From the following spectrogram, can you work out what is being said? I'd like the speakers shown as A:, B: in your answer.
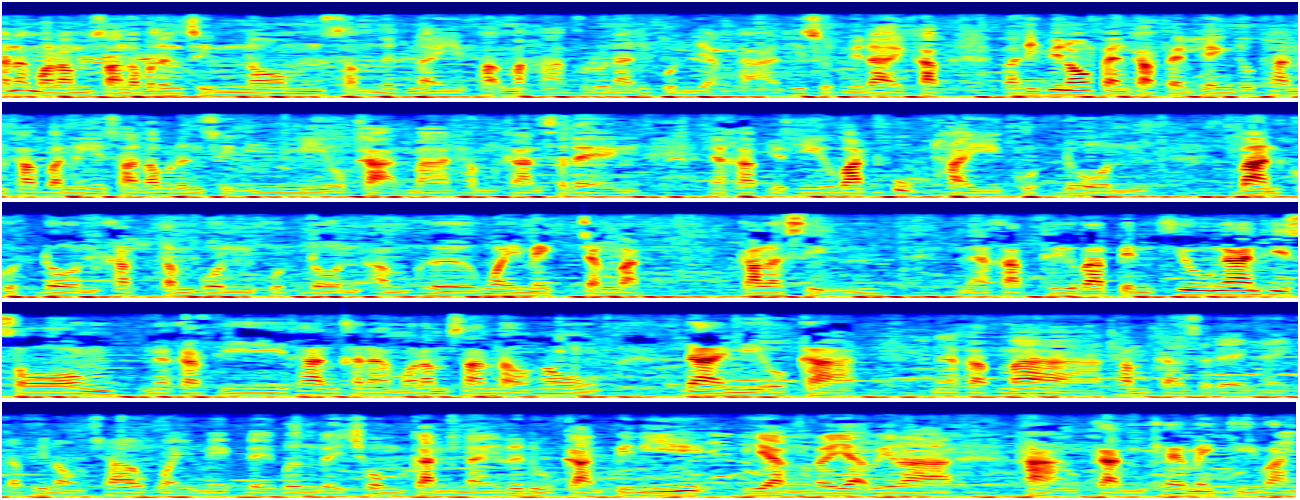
A: คณะหมอลำสารรับดึงศิลป์น้อมสำนึกในพระมหากรุณาธิคุณอย่างหาที่สุดไม่ได้ครับสวัสดีพี่น้องแฟนคลับแฟนเพลงทุกท่านครับวันนี้สารรับดึงศิลป์มีโอกาสมาทำการแสดงนะครับ อยู่ที่วัดอุทัยกุดโดน บ้านกุดโดนครับตำบลกุดโดนอำเภอห้วยเม็กจังหวัดกาลสินนะครับถือว่าเป็นคิวงานที่สองนะครับที่ทางคณะหมอลำซานเราเฮาได้มีโอกาส นะครับมาทำการแสดงให้กับพี่น้องชาวหวยเมกได้เบิ้งได้ชมกันในฤดูกาลปีนี้เพียงระยะเวลาห่างกันแค่ไม่กี่วัน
